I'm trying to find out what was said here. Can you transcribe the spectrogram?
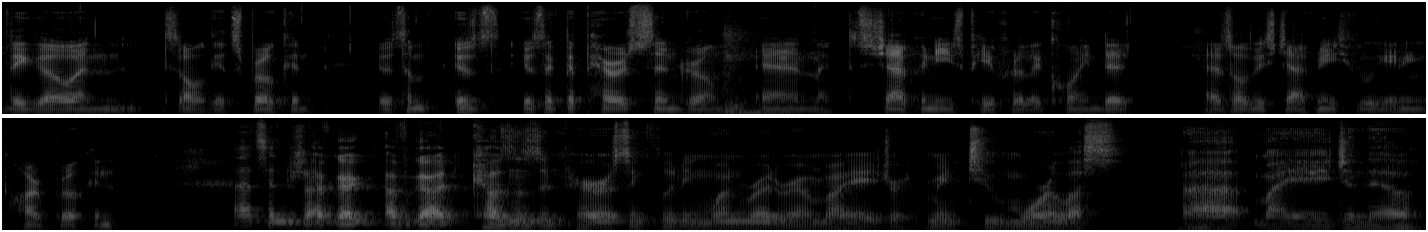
they go and it all gets broken. It was some, it was it was like the Paris syndrome, and like this Japanese paper they coined it as all these Japanese people getting heartbroken. That's interesting. I've got I've got cousins in Paris, including one right around my age, or I mean two more or less uh, my age, and they'll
